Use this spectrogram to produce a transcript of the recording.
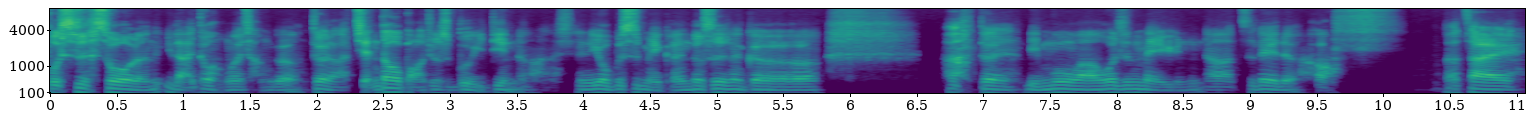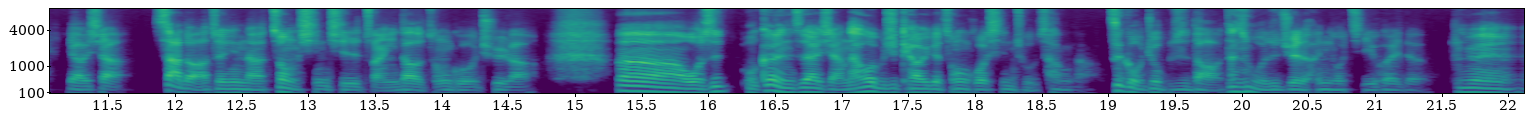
不是所有人一来都很会唱歌。对啦，捡到宝就是不一定啦，又不是每个人都是那个啊，对，铃木啊，或者是美云啊之类的。好，那再聊一下。萨德瓦最近呢，重心其实转移到中国去了。嗯、呃，我是我个人是在想，他会不会去挑一个中国新主唱呢？这个我就不知道。但是我是觉得很有机会的，因为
